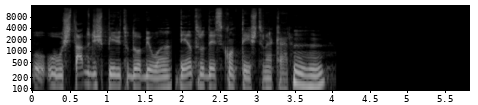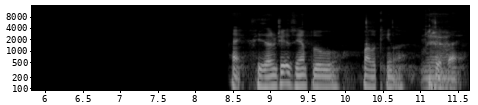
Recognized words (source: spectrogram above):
o, o estado de espírito do Obi-Wan dentro desse contexto, né, cara? Uhum. É, fizeram de exemplo o maluquinho lá, o É. Jedi.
